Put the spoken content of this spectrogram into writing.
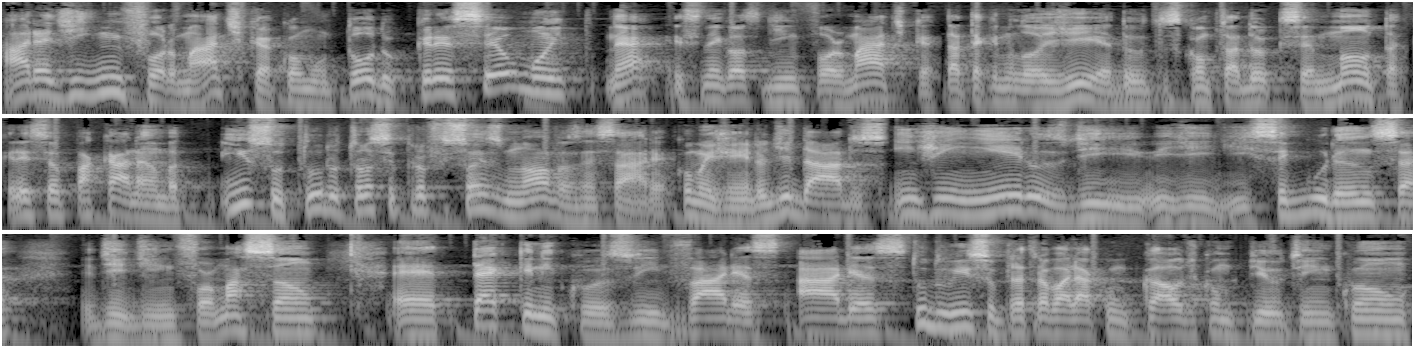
A área de informática como um todo cresceu muito, né? Esse negócio de informática, da tecnologia, do, dos computadores que você monta, cresceu pra caramba. Isso tudo trouxe profissões novas nessa área, como engenheiro de dados, engenheiros de, de, de segurança, de, de informação, é, técnicos técnicos em várias áreas, tudo isso para trabalhar com cloud computing, com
